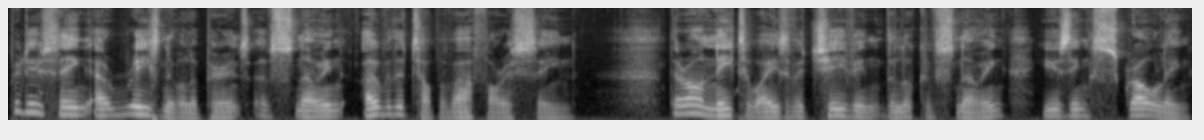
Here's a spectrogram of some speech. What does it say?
producing a reasonable appearance of snowing over the top of our forest scene. There are neater ways of achieving the look of snowing using scrolling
